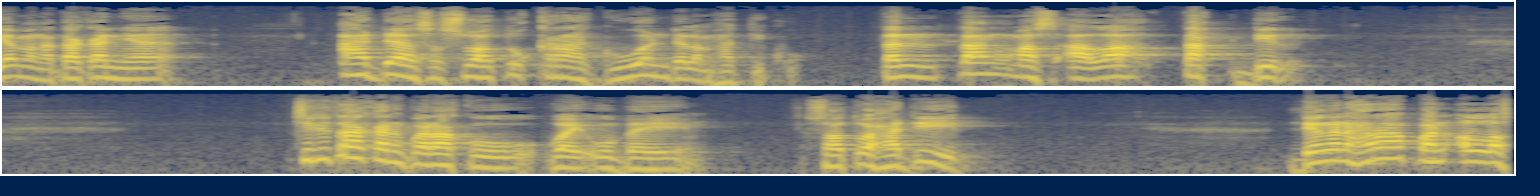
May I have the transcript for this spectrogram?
dia mengatakannya, ada sesuatu keraguan dalam hatiku tentang masalah takdir. Ceritakan kepadaku, wahai Ubay, suatu hadis dengan harapan Allah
